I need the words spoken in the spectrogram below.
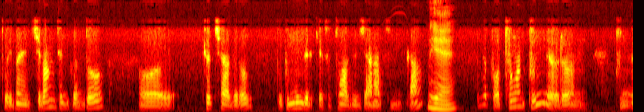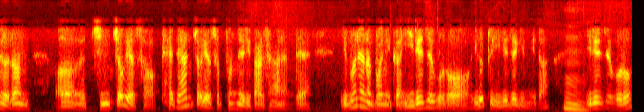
또 이번에 지방 정권도 어 교체하도록 또 국민들께서 도와주지 않았습니까? 예. 근데 보통은 분열은 분열은 어 진 쪽에서 패배한 쪽에서 분열이 발생하는데 이번에는 보니까 이례적으로 이것도 이례적입니다. 음. 이례적으로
